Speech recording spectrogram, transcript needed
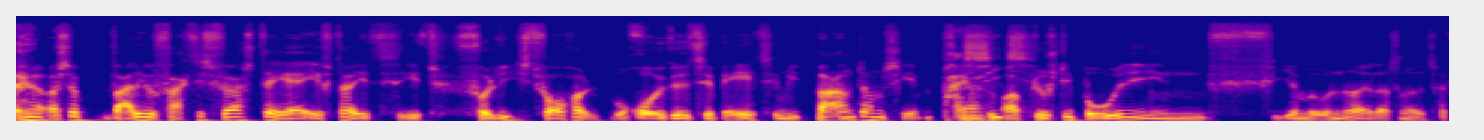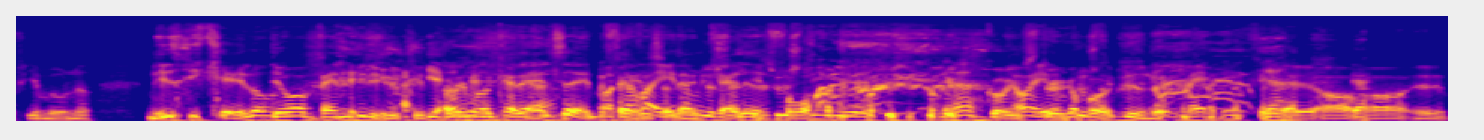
Og så var det jo faktisk først, da jeg efter et, et forlist forhold rykkede tilbage til mit barndomshjem. Præcis. Og pludselig boede i en fire måneder, eller sådan noget, tre-fire måneder, nede i kælderen. Det var vanvittigt hyggeligt. Ja, På den måde kan det Ja. altid Og der anbefales var Adam jo så lige kærlighedsforhold pludselig, gå i stykker på. pludselig blevet en ung mand, ikke? Ja. Øh, og, Ja. og øh,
